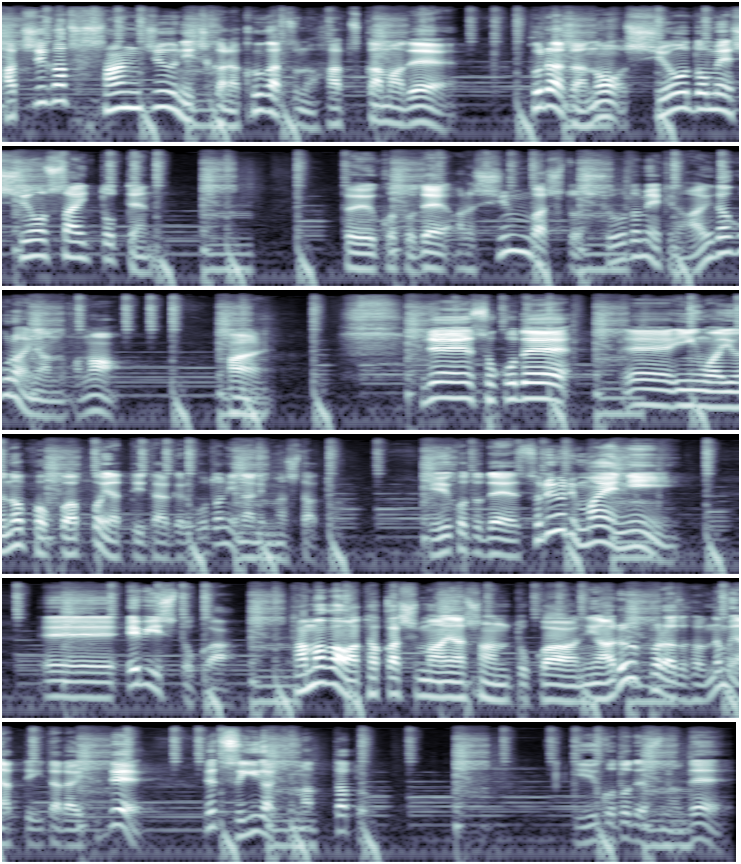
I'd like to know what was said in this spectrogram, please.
8月30日から9月の20日まで、プラザの汐留塩サイト店ということで、あれ、新橋と汐留駅の間ぐらいになるのかな？はい。でそこで、えー、インワユーのポップアップをやっていただけることになりましたということでそれより前に、えー、恵比寿とか玉川高島屋さんとかにあるプラザさんでもやっていただいててで次が決まったと。いうことですので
